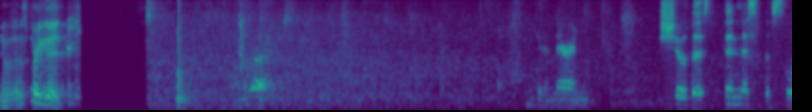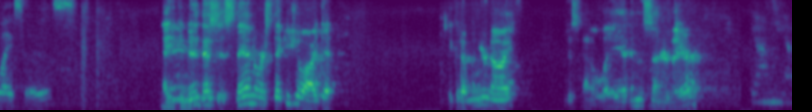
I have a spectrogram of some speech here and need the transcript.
It, it was pretty good. All right. Get in there and show the thinness of the slices. Now you can do this as thin or as thick as you like it. Pick it up on your knife. Just kind of lay it in the center there. Yum yum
